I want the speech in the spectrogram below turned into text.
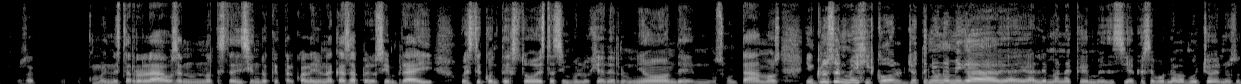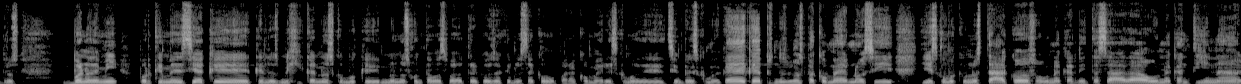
como en esta rola, o sea, no te está diciendo que tal cual hay una casa, pero siempre hay este contexto, esta simbología de reunión, de nos juntamos. Incluso en México, yo tenía una amiga eh, alemana que me decía que se burlaba mucho de nosotros, bueno, de mí, porque me decía que, los mexicanos como que no nos juntamos para otra cosa que no sea como para comer, es como de, siempre es como de, ¿qué? ¿Qué? Pues nos vemos para comer, ¿no? Sí, y es como que unos tacos o una carnita asada o una cantina,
